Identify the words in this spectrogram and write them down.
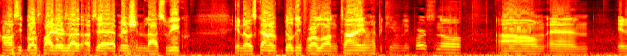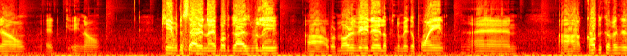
obviously both fighters, as I mentioned last week, you know, it's kind of building for a long time. It became really personal, um, and you know, it you know came into Saturday night. Both guys really uh, were motivated, looking to make a point, and uh, Colby Covington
